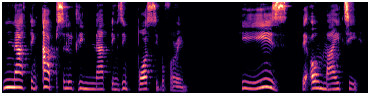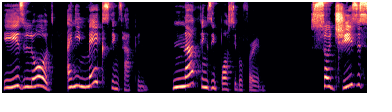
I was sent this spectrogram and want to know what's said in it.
nothing, absolutely nothing is impossible for him. He is the Almighty, He is Lord, and He makes things happen. Nothing's impossible for Him. So Jesus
